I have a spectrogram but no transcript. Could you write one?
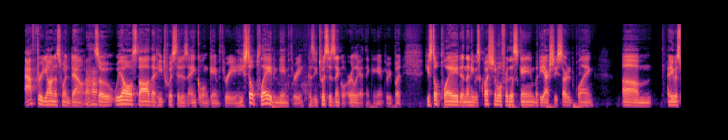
after Giannis went down. Uh-huh. So we all saw that he twisted his ankle in game 3. He still played in game 3 because he twisted his ankle early I think in game 3, but he still played and then he was questionable for this game, but he actually started playing. Um and he was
